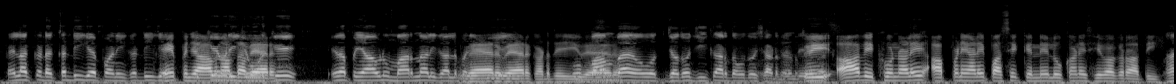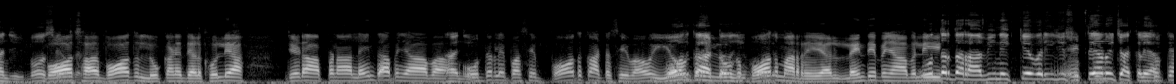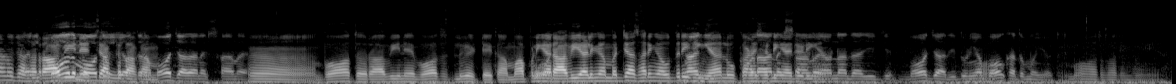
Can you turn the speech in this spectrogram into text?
ਪਹਿਲਾਂ ਕੱਢ- ਕੱਢੀ ਗਏ ਪਾਣੀ ਕੱਢੀ ਗਏ ਇਹ ਪੰਜਾਬ ਇੱਕੇ ਨਾਲ ਵਾਰੀ ਤਾਂ ਜੋੜ ਵੈਰ- ਕੇ ਇਹਦਾ ਪੰਜਾਬ ਨੂੰ ਮਾਰਨ ਵਾਲੀ ਗੱਲ ਬਣੀ ਵੈਰ ਪਈ ਹੈ ਵੈਰ ਕੱਢਦੇ ਜੀ ਉਹ ਵੈਰ। ਬੰਬ ਹੈ ਉਹ ਜਦੋਂ ਜੀ ਕਰਦਾ ਉਦੋਂ ਛੱਡ ਦਿੰਦੇ ਆ। ਤੁਸੀਂ ਆਹ ਵੇਖੋ ਨਾਲੇ ਆਪਣੇ ਵਾਲੇ ਪਾਸੇ ਕਿੰਨੇ ਲੋਕਾਂ ਨੇ ਸੇਵਾ ਕਰਾਤੀ। ਹਾਂਜੀ ਬਹੁਤ ਬਹੁਤ ਸਾ ਬਹੁਤ ਲੋਕਾਂ ਨੇ ਦਿਲ ਖੋਲਿਆ ਜਿਹੜਾ ਆਪਣਾ ਲਹਿੰਦਾ ਪੰਜਾਬ ਆ। ਉਧਰਲੇ ਪਾਸੇ ਬਹੁਤ ਘੱਟ ਸੇਵਾ ਹੋਈ ਆ ਉਧਰ ਲੋਕ ਹੋਈ, ਬਹੁਤ ਮਰ ਰਹੇ ਆ ਲਹਿੰਦੇ ਪੰਜਾਬ ਲਈ। ਉਧਰ ਤਾਂ ਰਾਵੀ ਨੇ ਇੱਕੇ ਵਾਰੀ ਜੀ ਸੁੱਤਿਆਂ ਨੂੰ ਚੱਕ ਲਿਆ। ਸੁੱਤਿਆਂ ਨੂੰ ਚੱਕ- ਰਾਵੀ ਨੇ ਹੋਈ ਚੱਕਦਾ ਉੱਧਰ, ਕੰਮ। ਬਹੁਤ ਜ਼ਿਆਦਾ ਨੁਕਸਾਨ ਹੋਇਆ। ਹਾਂ ਬਹੁਤ ਰਾਵੀ ਨੇ ਬਹੁਤ ਲਵੇਟੇ ਕੰਮ। ਆਪਣੀਆਂ ਰਾਵੀ ਵਾਲੀਆਂ ਮੱਝਾਂ ਸਾਰੀਆਂ ਉਧਰ ਹੀ ਗਈਆਂ ਲੋਕਾਂ ਨੇ ਛੱਡੀਆਂ ਜਿਹੜੀਆਂ। ਉਹਨਾਂ ਦਾ ਜੀ ਬਹੁਤ ਜ਼ਿਆਦਾ ਦੁਨੀਆ ਬਹੁਤ ਖਤਮ ਹੋਈ ਉੱਥੇ ਬਹੁਤ ਖਤਮ ਹੋਈਆਂ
